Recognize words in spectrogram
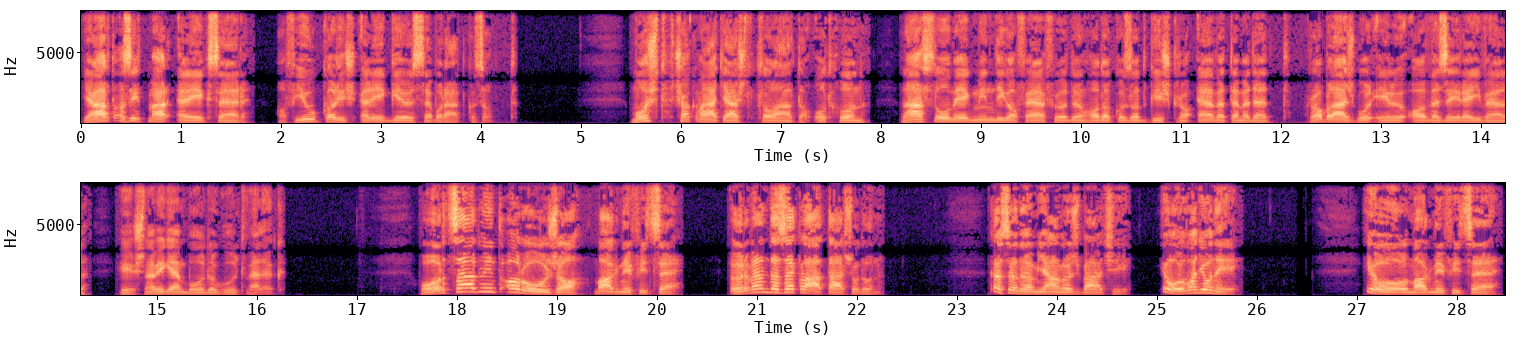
Járt az itt már elégszer, a fiúkkal is eléggé összebarátkozott. Most csak Mátyást találta otthon, László még mindig a felföldön hadakozott Giskra elvetemedett, rablásból élő alvezéreivel, és nemigen boldogult velük. Orcád, mint a rózsa, magnifice! Örvendezek látásodon! Köszönöm, János bácsi! Jól vagyoné? Jól, magnifice!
